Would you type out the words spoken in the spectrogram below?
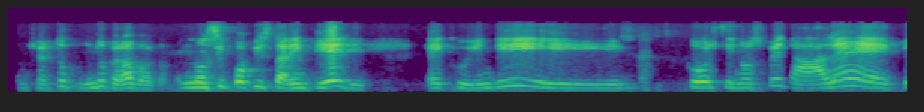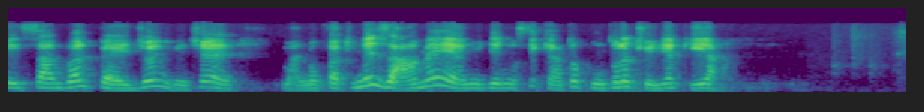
a un certo punto però non si può più stare in piedi e quindi corsi in ospedale pensando al peggio invece mi hanno fatto un esame e hanno diagnosticato appunto la celiachia.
